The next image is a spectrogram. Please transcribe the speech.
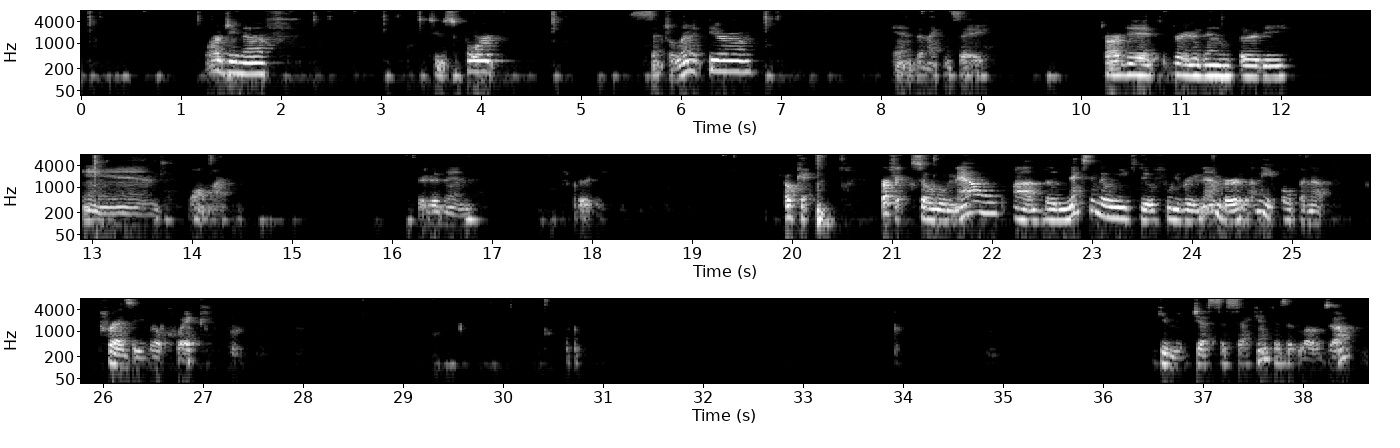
large enough to support central limit theorem and then I can say Target greater than 30 and Walmart greater than 30. Okay, perfect. So now uh, the next thing that we need to do, if we remember, let me open up Prezi real quick. Give me just a second as it loads up.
